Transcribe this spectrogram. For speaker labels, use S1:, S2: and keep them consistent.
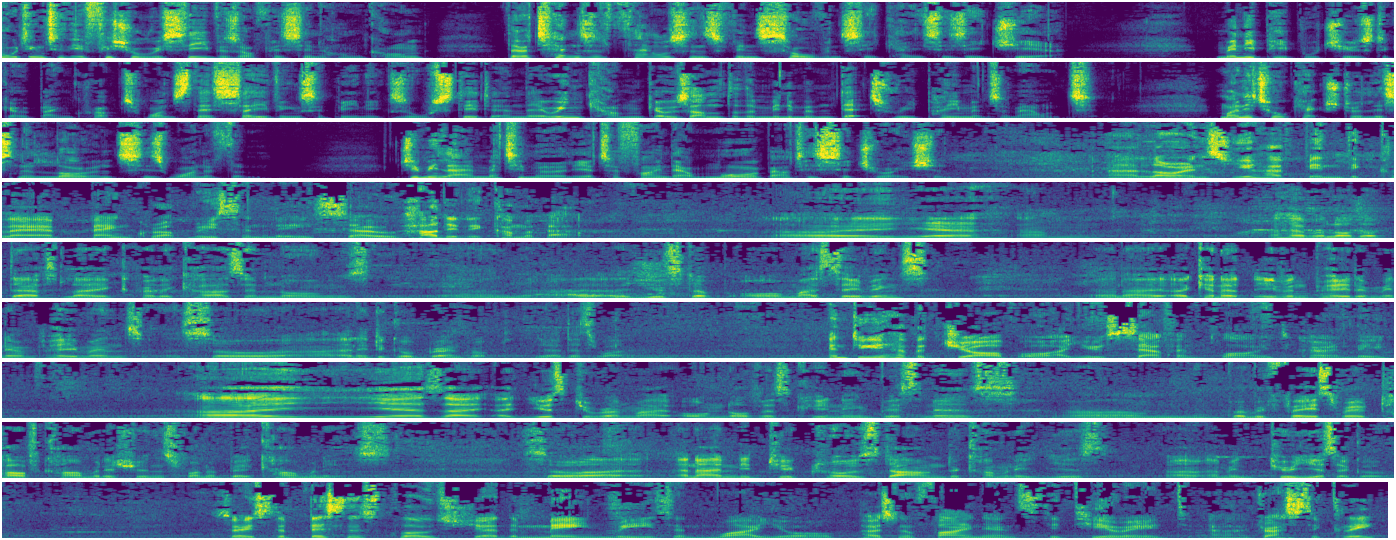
S1: According to the official receiver's office in Hong Kong, there are tens of thousands of insolvency cases each year. Many people choose to go bankrupt once their savings have been exhausted and their income goes under the minimum debt repayment amount. Money Talk Xtra listener Lawrence is one of them. Jimmy Lam met him earlier to find out more about his situation.
S2: Uh, Lawrence, you have been declared bankrupt recently, so how did it come about?
S3: Uh, yeah, um, I have a lot of debts like credit cards and loans, and I, I used up all my savings, and I, I, cannot even pay the minimum payments, so I need to go bankrupt. Yeah, that's why.
S2: And do you have a job or are you self-employed currently?
S3: Uh, yes, I, I used to run my own office cleaning business, um, but we faced very tough competitions from the big companies. So, uh, and I need to close down the company years, uh, I mean, two years ago.
S2: So is the business closure the main reason why your personal finance deteriorate uh, drastically?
